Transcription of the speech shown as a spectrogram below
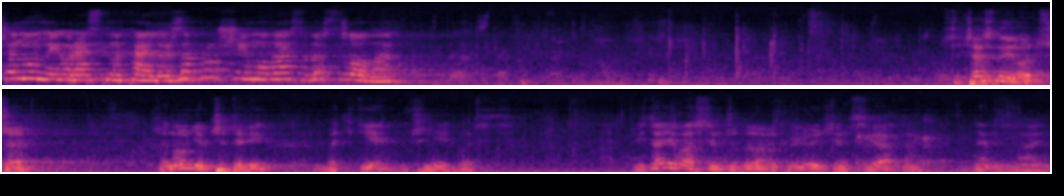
шановний Орест Михайлович, запрошуємо вас до слова. Сучасний отче, шановні вчителі, батьки, учні, гості. Вітаю вас цим чудовим хвилюючим святом, Днем Знань.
